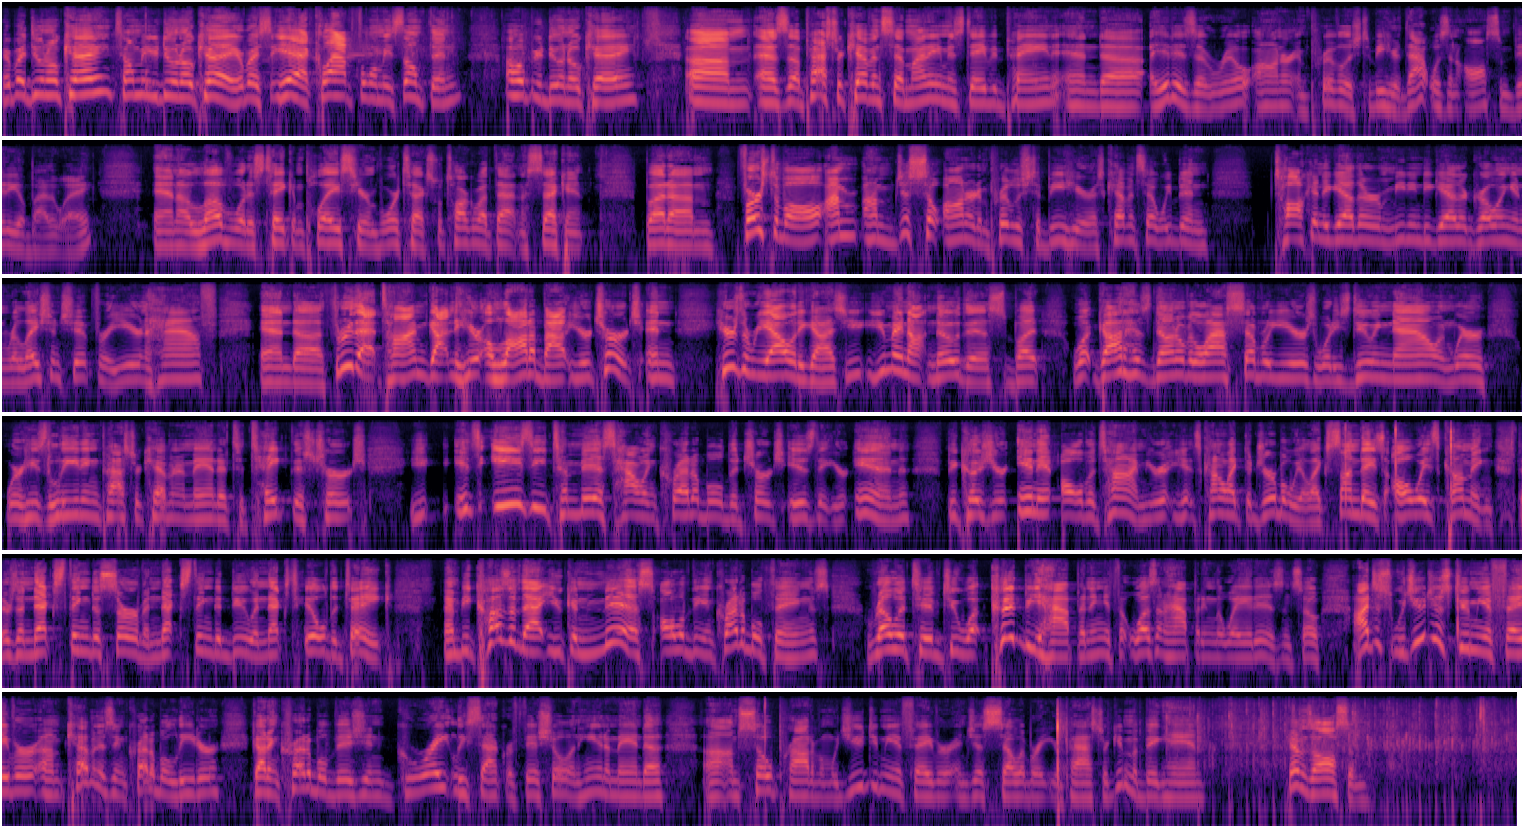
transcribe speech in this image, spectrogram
Everybody doing okay? Tell me you're doing okay. Everybody say, yeah, clap for me, something. I hope you're doing okay. Um, as uh, Pastor Kevin said, my name is David Payne, and uh, it is a real honor and privilege to be here. That was an awesome video, by the way, and I love what has taken place here in Vortex. We'll talk about that in a second. But um, first of all, I'm, I'm just so honored and privileged to be here. As Kevin said, we've been talking together, meeting together, growing in relationship for a year and a half. And uh, through that time, gotten to hear a lot about your church. And here's the reality, guys. You, you may not know this, but what God has done over the last several years, what He's doing now, and where, where He's leading Pastor Kevin and Amanda to take this church, you, it's easy to miss how incredible the church is that you're in because you're in it all the time. You're, it's kind of like the gerbil wheel, like Sunday's always coming. There's a next thing to serve, a next thing to do, a next hill to take. And because of that, you can miss all of the incredible things relative to what could be happening if it wasn't happening the way it is. And so, I just would you just do me a favor? Um, Kevin is an incredible leader, got incredible vision, greatly sacrificial, and he and Amanda, uh, I'm so proud of him. Would you do me a favor and just celebrate your pastor? Give him a big hand. Kevin's awesome.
